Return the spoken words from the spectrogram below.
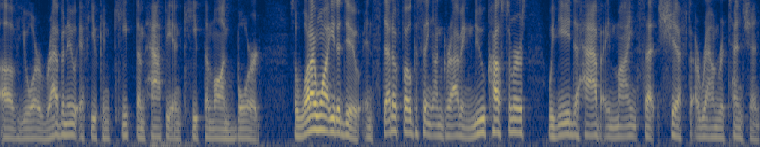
of your revenue if you can keep them happy and keep them on board. So, what I want you to do, instead of focusing on grabbing new customers, we need to have a mindset shift around retention.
